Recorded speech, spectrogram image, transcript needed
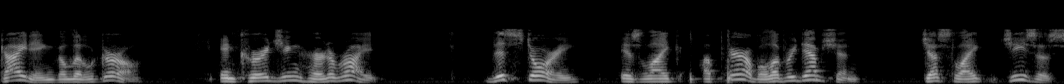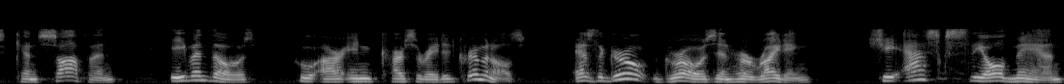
guiding the little girl, encouraging her to write. This story is like a parable of redemption, just like Jesus can soften even those who are incarcerated criminals. As the girl grows in her writing, she asks the old man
